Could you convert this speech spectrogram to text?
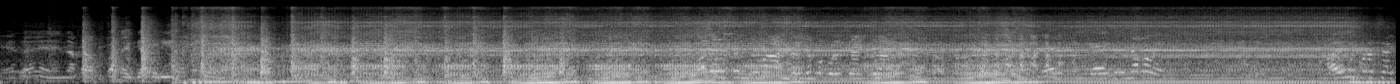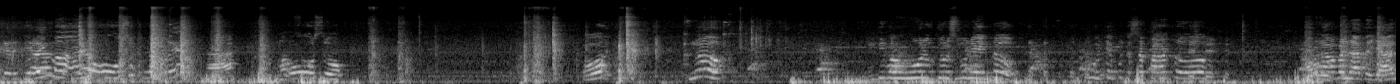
Eh, eh, nakapatay gasolina mo. Ano yung pwede maandal yung papulang kahit yan? Kaya din ako eh. Ayaw yung papulang kahit yan. Ay, ma, ano, usok na pre. Ha? Mausok. Oh, No! Hindi mahuhulog tools mo na ito. Puti puta sa pato. oh. Wala ka ba natin yan?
